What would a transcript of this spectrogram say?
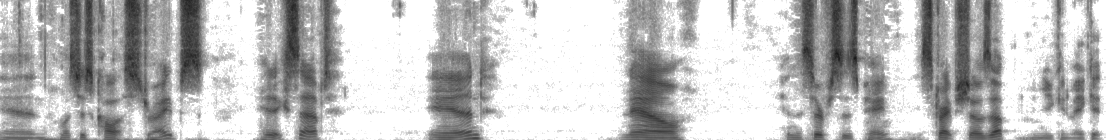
And let's just call it stripes hit accept and now in the surfaces pane stripe shows up and you can make it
